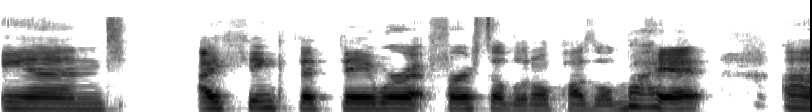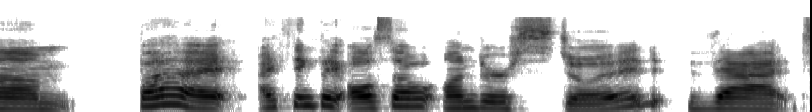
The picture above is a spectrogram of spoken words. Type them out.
And I think that they were at first a little puzzled by it. Um, but I think they also understood that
